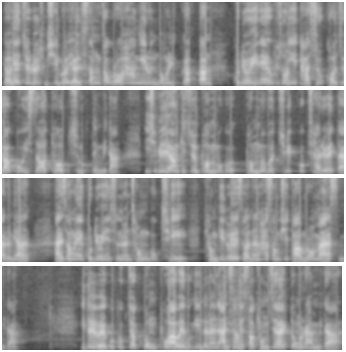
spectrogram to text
연해주를 중심으로 열성적으로 항일운동을 이끌었던 고려인의 후손이 다수 거주하고 있어 더욱 주목됩니다. 21년 기준 법무부, 법무부 출입국 자료에 따르면 안성의 고려인 수는 전국 7위, 경기도에서는 화성시 다음으로 많았습니다. 이들 외국 국적 동포와 외국인들은 안성에서 경제활동을 합니다.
